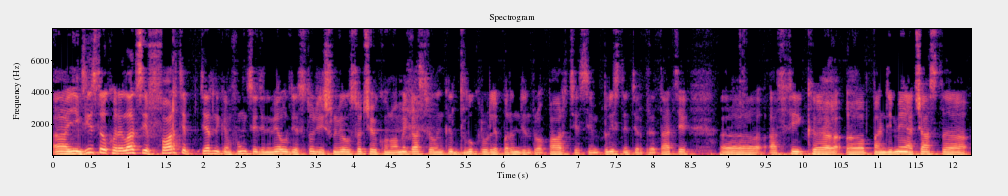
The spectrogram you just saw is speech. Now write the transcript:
Uh, există o corelație foarte puternică în funcție de nivelul de studii și nivelul socioeconomic, astfel încât lucrurile părând dintr-o parte simplist interpretate uh, a fi că pandemia aceasta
